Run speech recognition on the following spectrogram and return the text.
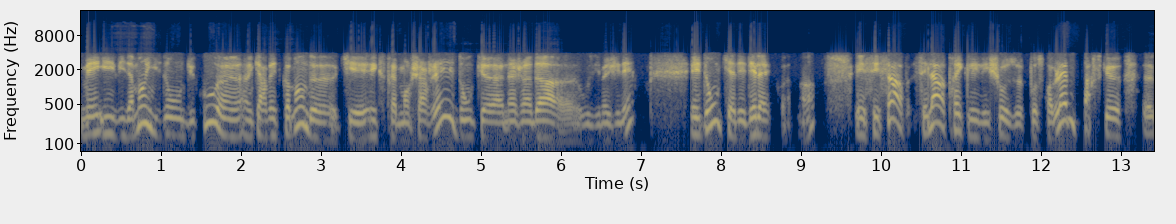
Mais évidemment, ils ont du coup un carnet de commandes qui est extrêmement chargé, donc un agenda, vous imaginez. Et donc, il y a des délais. Quoi, hein. Et c'est ça, c'est là après que les, choses posent problème, parce que euh,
